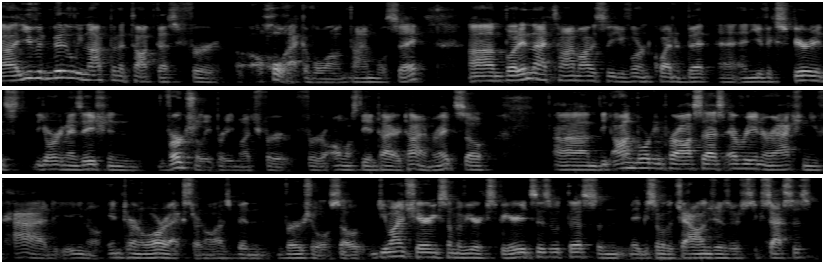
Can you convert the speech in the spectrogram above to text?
Uh, you've admittedly not been a top desk for a whole heck of a long time, we'll say. Um, but in that time, obviously, you've learned quite a bit and you've experienced the organization virtually pretty much for, for almost the entire time, right? So um, the onboarding process, every interaction you've had, you know, internal or external, has been virtual. So do you mind sharing some of your experiences with this and maybe some of the challenges or successes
